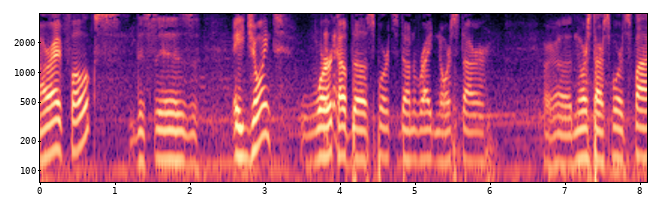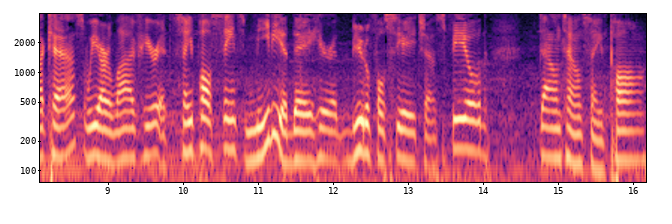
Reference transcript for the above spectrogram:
All right, folks. This is a joint work of the Sports Done Right North Star or uh, North Star Sports Podcast. We are live here at St. Paul Saints Media Day here at beautiful CHS Field, downtown St. Paul.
